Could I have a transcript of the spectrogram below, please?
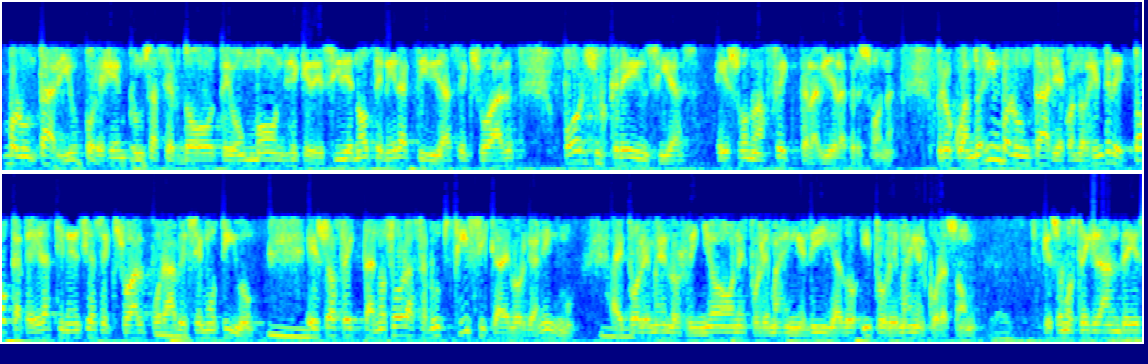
voluntario, por ejemplo, un sacerdote o un monje que decide no tener actividad sexual por sus creencias, eso no afecta la vida de la persona. Pero cuando es involuntaria, cuando a la gente le toca tener abstinencia sexual por ABC motivo, eso afecta no solo la salud física del organismo, hay problemas en los riñones, problemas en el hígado y problemas en el corazón, que son los tres grandes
